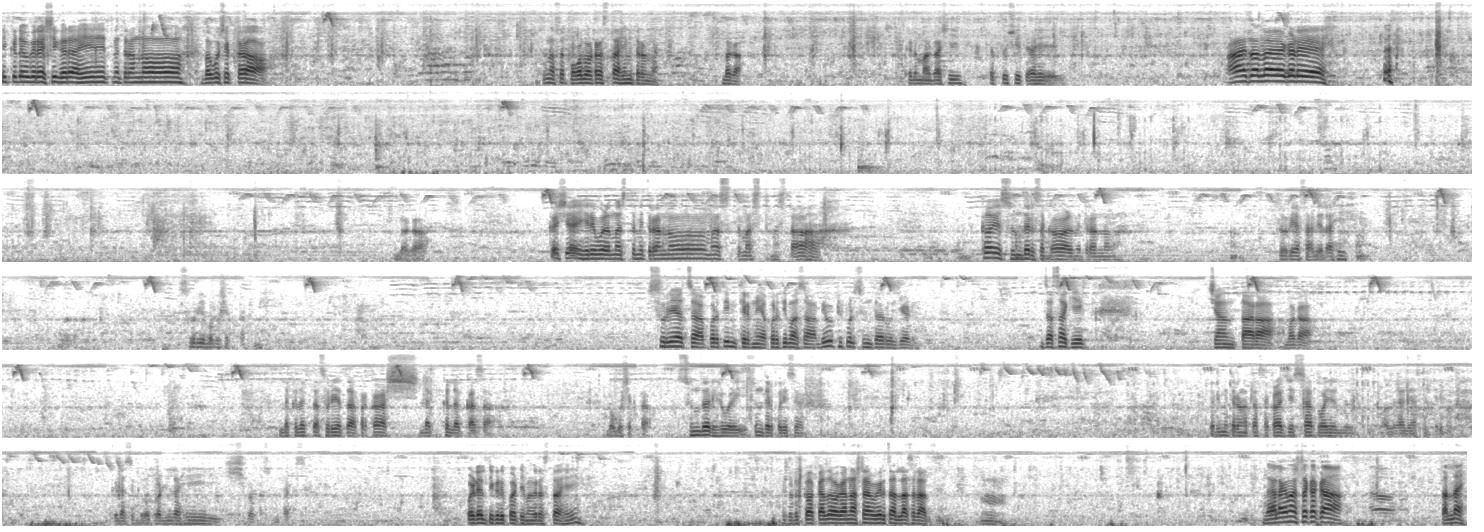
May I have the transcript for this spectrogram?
इकडे वगैरे अशी घरं आहेत मित्रांनो. बघू शकता. असा पॉल वॉटर रस्ता आहे मित्रांनो. बघा. इकडे मागाशी तत्तू शेती आहे. काय चाललंय इकडे बघा कशा आहे हिरवळ? मस्त मित्रांनो मस्त मस्त मस्त. आहा. काय सुंदर सकाळ मित्रांनो. सूर्यास आलेला आहे. सूर्य बघू शकता तुम्ही. सूर्याचा अप्रतिम किरणे अप्रतिम असा ब्युटिफुल सुंदर उजेड. जसा की एक चांद तारा बघा. लखलखता सूर्याचा प्रकाश लख लख असा. बघू शकता. सुंदर हिरवळी सुंदर परिसर. तरी मित्रांनो आता सकाळचे सात वाजे झाले आले असतील तरी बघा. इकडे असं गवत वाढलेलं आहे. बघा सुंदर असं. पडेल तिकडे पाठीमाग रस्ता आहे. इकडं काकाचा बघा नाश्ता वगैरे चालला असेल आज. झाला का नाश्ता काका? चाललाय.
